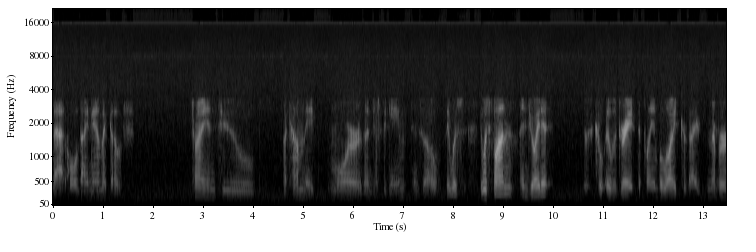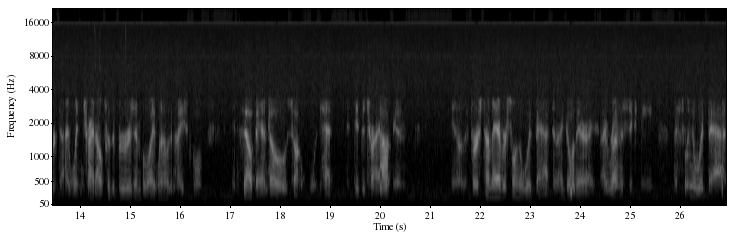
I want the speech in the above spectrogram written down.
that whole dynamic of trying to accommodate more than just the game, and so it was it was fun. Enjoyed it cool. It was great to play in Beloit because I remember I went and tried out for the Brewers in Beloit when I was in high school. And Sal Bando saw, had did the tryout, and you know the first time I ever swung a wood bat, and I go there, I, I run the 60, I swing a wood bat,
